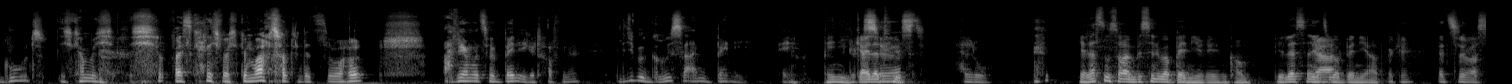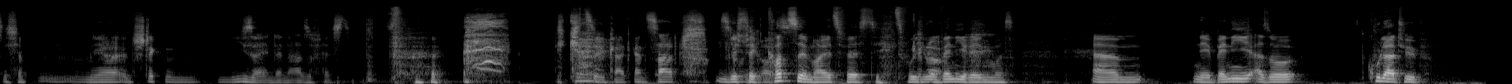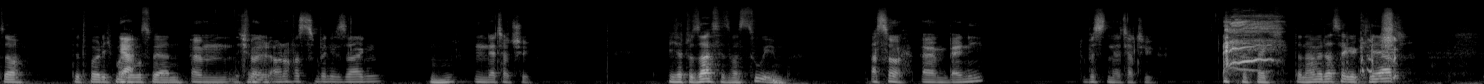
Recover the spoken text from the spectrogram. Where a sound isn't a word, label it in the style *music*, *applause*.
Gut, ich kann mich. *laughs* Ich weiß gar nicht, was ich gemacht habe die letzte Woche. Ach, wir haben uns mit Benny getroffen, ne? Liebe Grüße an Benny. Ey, Benny, geiler Typ. Hallo. *laughs* Ja, lass uns doch ein bisschen über Benny reden, komm. Wir lästern jetzt Ja. über Benny ab. Okay, erzähl was. Ich habe mir steckt ein Nieser in der Nase fest. *laughs* Ich kitzel gerade ganz zart. Nicht steckt. Kotze im Hals fest, jetzt wo ich Genau. über Benny reden muss. Ähm, nee, Benny, also cooler Typ. So, das wollte ich mal Ja. loswerden. Ähm, ich Ja. wollte auch noch was zu Benny sagen. Mhm. Ein netter Typ. Ich dachte, du sagst jetzt was zu ihm. Achso, ähm, Benny, du bist ein netter Typ. Perfekt. *laughs* Dann haben wir das ja geklärt.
